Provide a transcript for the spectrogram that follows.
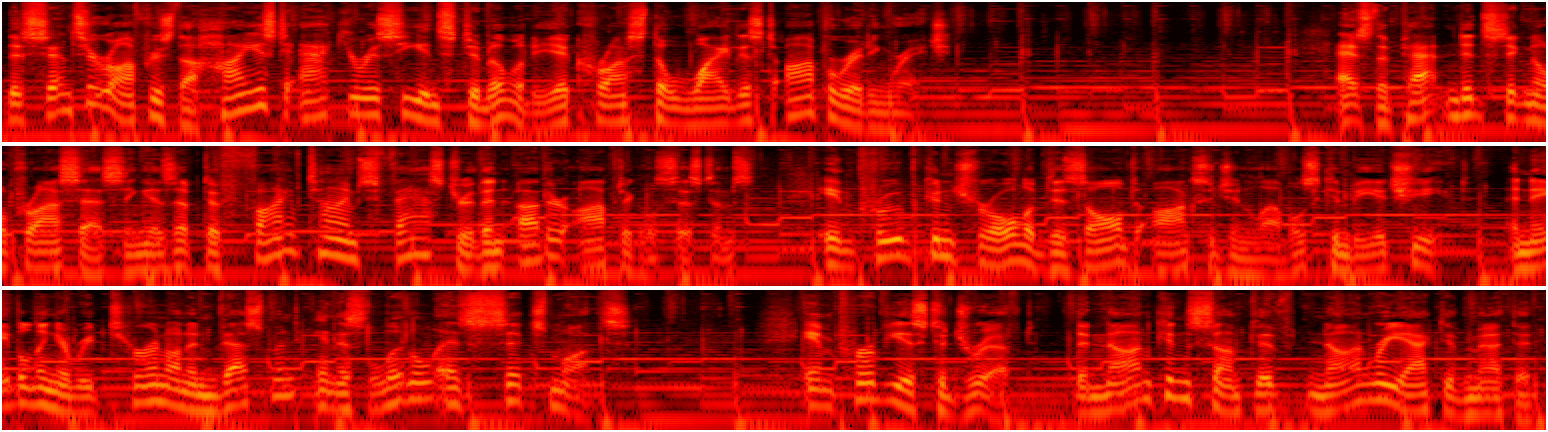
the sensor offers the highest accuracy and stability across the widest operating range. As the patented signal processing is up to five times faster than other optical systems, improved control of dissolved oxygen levels can be achieved, enabling a return on investment in as little as six months. Impervious to drift, the non-consumptive, non-reactive method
